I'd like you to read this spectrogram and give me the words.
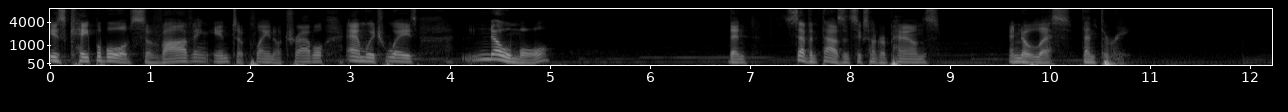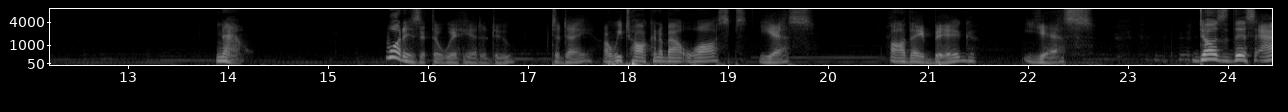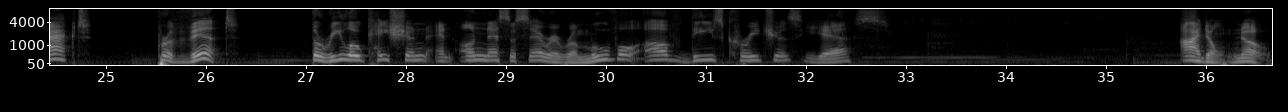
is capable of surviving interplanar travel, and which weighs no more than 7,600 pounds and no less than three. Now, what is it that we're here to do today? Are we talking about wasps? Yes. Are they big? Yes. Does this act prevent the relocation and unnecessary removal of these creatures? Yes. I don't know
